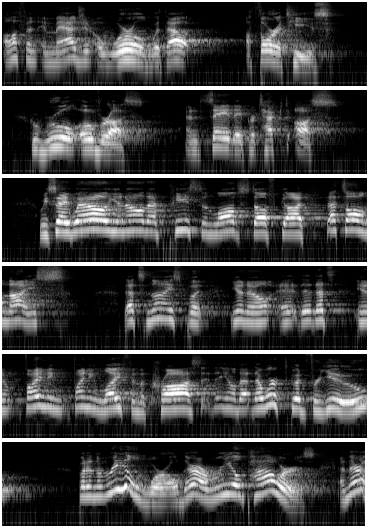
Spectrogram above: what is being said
often imagine a world without authorities who rule over us and say they protect us. We say, well, you know, that peace and love stuff, God, that's all nice. That's nice, but you know, eh, that's you know, finding finding life in the cross, you know, that, that worked good for you. But in the real world, there are real powers, and they're a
